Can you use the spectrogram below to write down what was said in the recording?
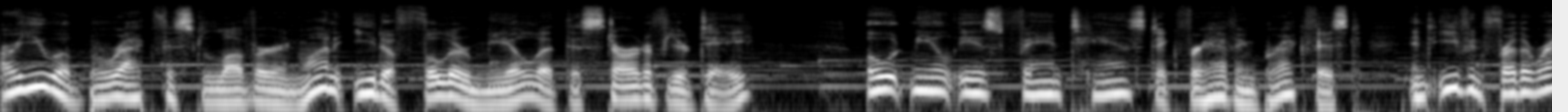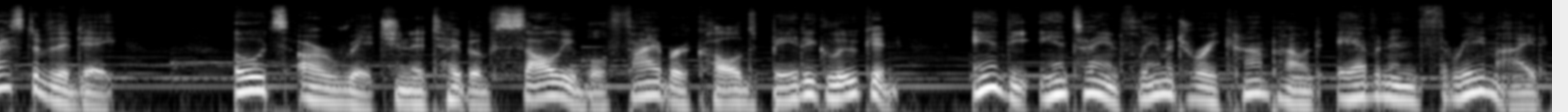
Are you a breakfast lover and want to eat a fuller meal at the start of your day? Oatmeal is fantastic for having breakfast and even for the rest of the day. Oats are rich in a type of soluble fiber called beta glucan and the anti inflammatory compound avenanthramide,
